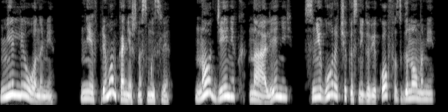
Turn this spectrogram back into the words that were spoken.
миллионами. Не в прямом, конечно, смысле, но денег на оленей, снегурочек и снеговиков с гномами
